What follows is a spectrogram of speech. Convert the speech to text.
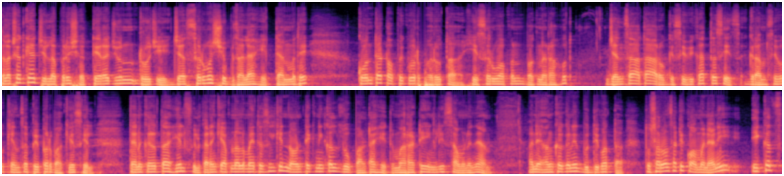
तर लक्षात घ्या जिल्हा परिषद तेरा जून रोजी ज्या सर्व शिफ्ट झाल्या आहेत त्यांमध्ये कोणत्या टॉपिकवर भरवता हे सर्व आपण बघणार आहोत. ज्यांचा आता आरोग्यसेविका तसेच ग्रामसेवक यांचा पेपर बाकी असेल त्यांकरता हेल्प होईल. कारण की आपल्याला माहीत असेल की नॉन टेक्निकल जो पार्ट आहे तो मराठी इंग्लिश सामान्य ज्ञान आणि अंकगणित बुद्धिमत्ता तो सर्वांसाठी कॉमन आहे. आणि एकच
